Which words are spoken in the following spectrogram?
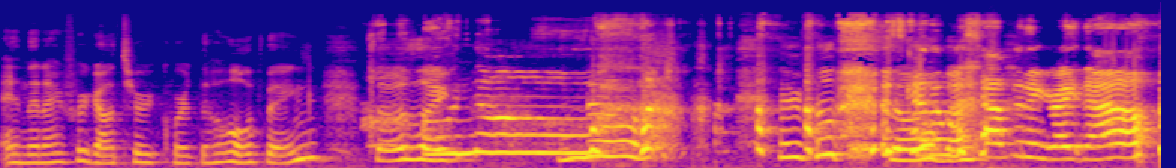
and then I forgot to record the whole thing. So I was like, oh no. No. I felt That's so kind of what's happening right now.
